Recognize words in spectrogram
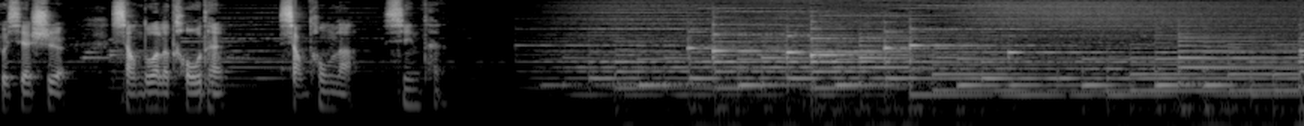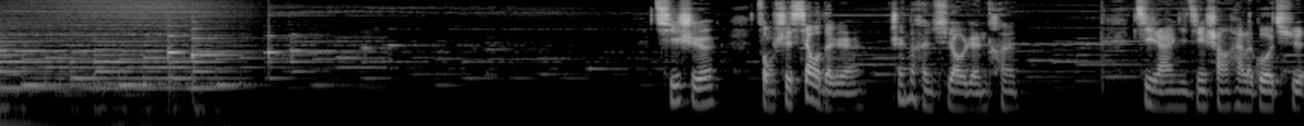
有些事想多了头疼。想通了，心疼。其实，总是笑的人真的很需要人疼。既然已经伤害了过去，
